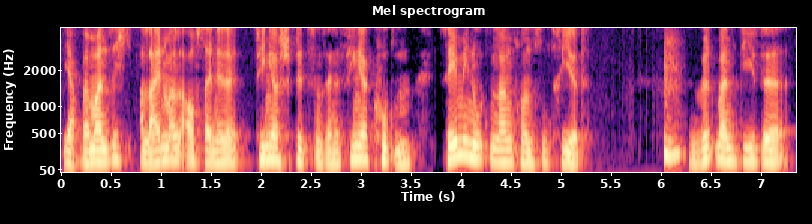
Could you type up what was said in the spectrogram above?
ja, wenn man sich allein mal auf seine Fingerspitzen, seine Fingerkuppen zehn Minuten lang konzentriert, mhm. dann wird man diese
